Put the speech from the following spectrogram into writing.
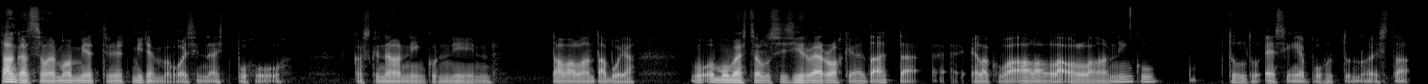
tämän kanssa mä oon miettinyt, että miten mä voisin näistä puhua, koska nämä on niin, kuin niin tavallaan tabuja. M- mun mielestä se on ollut siis hirveän rohkeaa, että elokuva-alalla ollaan niin kuin tultu esiin ja puhuttu noista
